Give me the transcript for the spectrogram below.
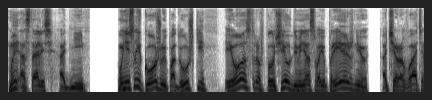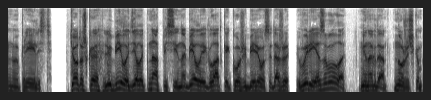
мы остались одни. Унесли кожу и подушки, и остров получил для меня свою прежнюю очаровательную прелесть. Тетушка любила делать надписи на белой и гладкой коже берез и даже вырезывала иногда ножичком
